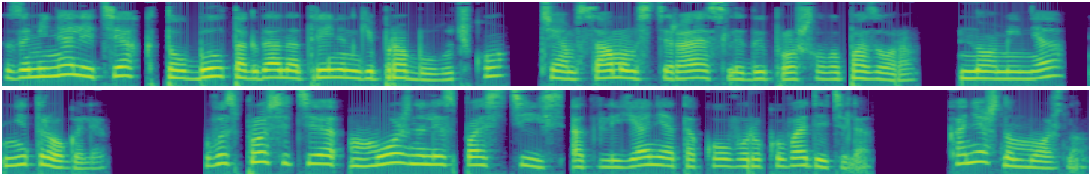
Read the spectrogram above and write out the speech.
Заменяли тех, кто был тогда на тренинге про булочку, тем самым стирая следы прошлого позора. Но меня не трогали. Вы спросите, можно ли спастись от влияния такого руководителя? Конечно, можно.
